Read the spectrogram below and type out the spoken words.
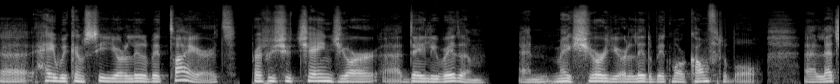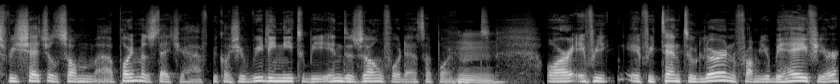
uh, hey, we can see you're a little bit tired. Perhaps we should change your uh, daily rhythm and make sure you're a little bit more comfortable. Uh, let's reschedule some appointments that you have because you really need to be in the zone for that appointment. Hmm. Or if we if we tend to learn from your behavior,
